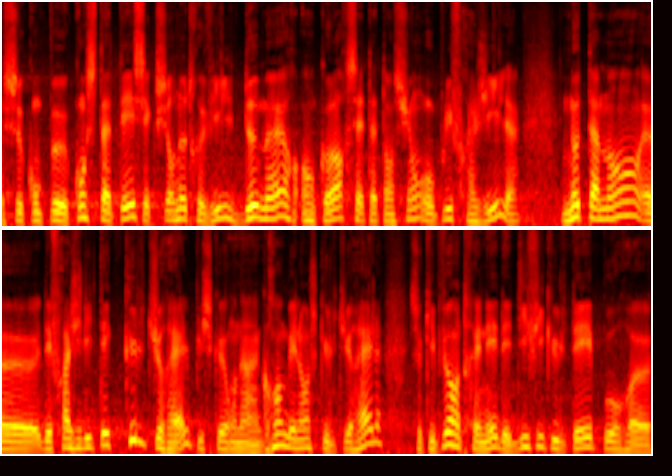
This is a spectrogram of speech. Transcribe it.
ce qu'on peut constater, c'est que sur notre ville demeure encore cette attention aux plus fragiles, notamment euh, des fragilités culturelles, puisqu'on a un grand mélange culturel, ce qui peut entraîner des difficultés pour euh,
